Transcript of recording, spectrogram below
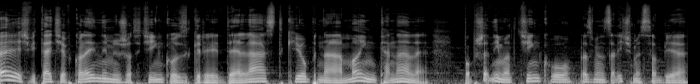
Cześć, witajcie w kolejnym już odcinku z gry The Last Cube na moim kanale. W poprzednim odcinku rozwiązaliśmy sobie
